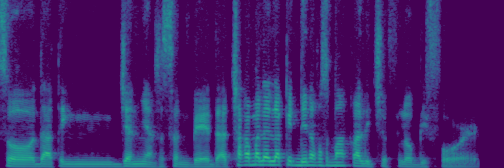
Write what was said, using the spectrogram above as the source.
So, dating dyan yan sa San Beda. At saka malalapit din ako sa mga college of law before.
